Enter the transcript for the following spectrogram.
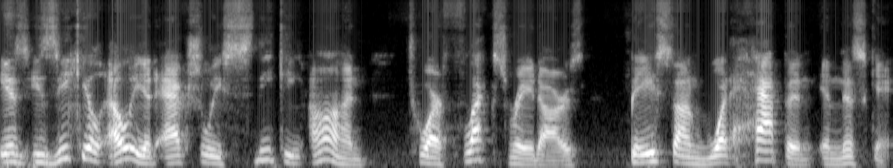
is Ezekiel Elliott actually sneaking on to our flex radars based on what happened in this game?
